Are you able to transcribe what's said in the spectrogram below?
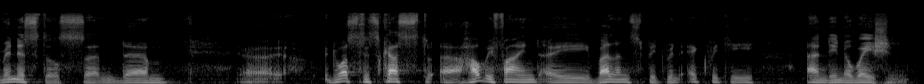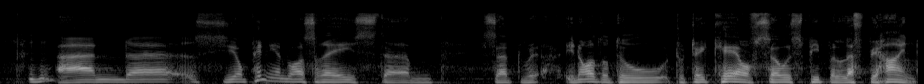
ministers, and um, uh, it was discussed uh, how we find a balance between equity and innovation. Mm -hmm. And uh, the opinion was raised um, that in order to, to take care of those people left behind,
